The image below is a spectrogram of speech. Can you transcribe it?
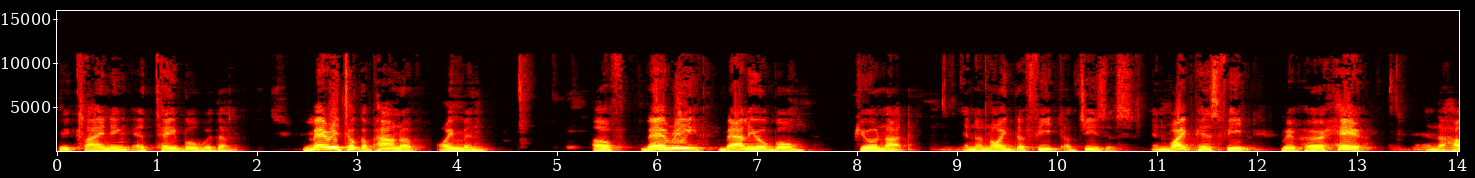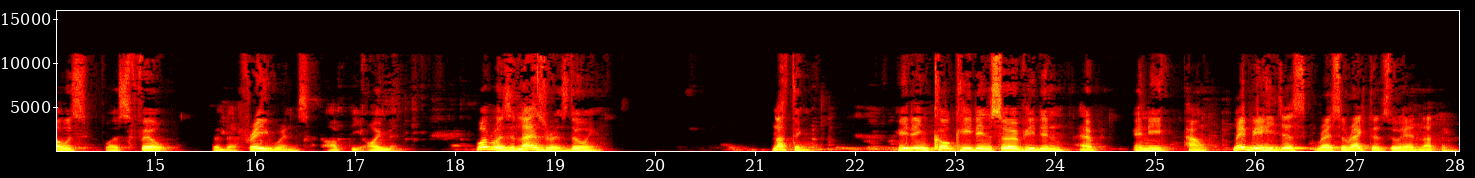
reclining at table with them. Mary took a pound of ointment of very valuable pure nard and anointed the feet of Jesus and wiped his feet with her hair, and the house was filled with the fragrance of the ointment. What was Lazarus doing? Nothing. He didn't cook, he didn't serve, he didn't have any pound. Maybe he just resurrected, so he had nothing.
